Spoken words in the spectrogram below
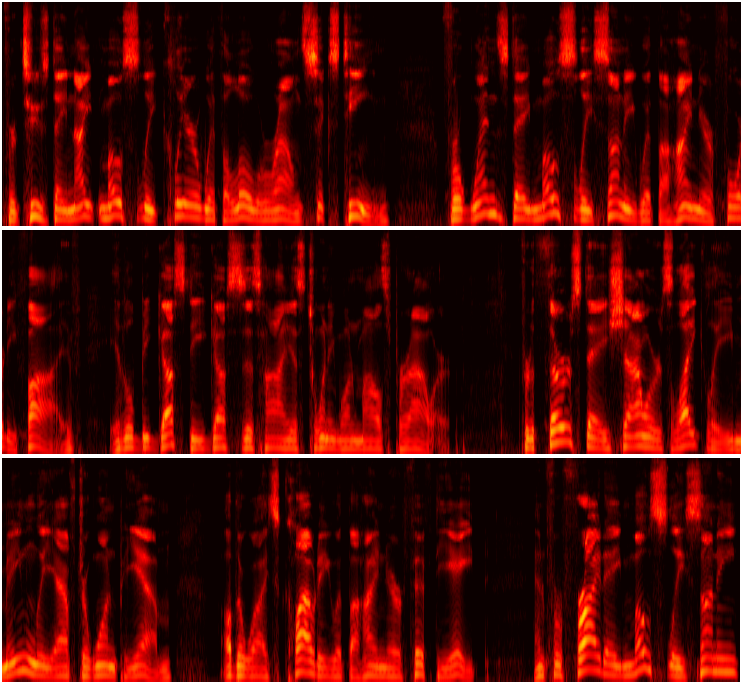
For Tuesday night, mostly clear with a low around 16. For Wednesday, mostly sunny with a high near 45. It'll be gusty, gusts as high as 21 miles per hour. For Thursday, showers likely, mainly after 1 p.m., otherwise cloudy with a high near 58. And for Friday, mostly sunny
